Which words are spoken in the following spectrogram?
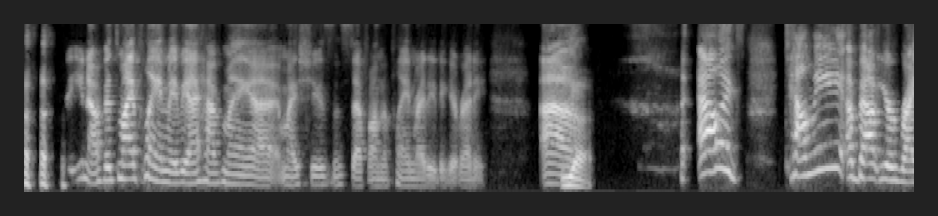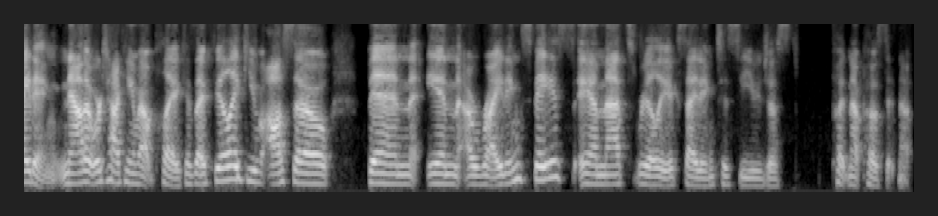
but, you know, if it's my plane, maybe I have my uh, my shoes and stuff on the plane ready to get ready. Um, yeah. Alex, tell me about your writing now that we're talking about play, because I feel like you've also been in a writing space, and that's really exciting to see you just putting up post it notes.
